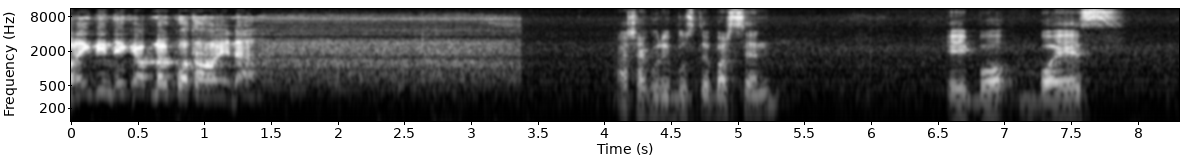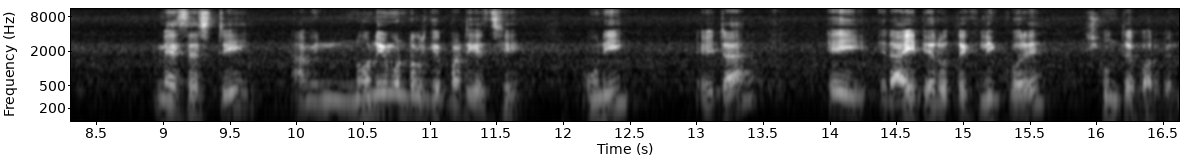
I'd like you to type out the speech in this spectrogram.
অনেক দিন থেকে আপনার কথা হয় না। আশা করি বুঝতে পারছেন। এই বয়েস মেসেজটি আমি ননিমণ্ডলকে পাঠিয়েছি। উনি এটা এই রাইট এরোতে ক্লিক করে শুনতে পারবেন।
